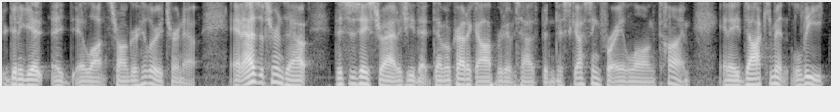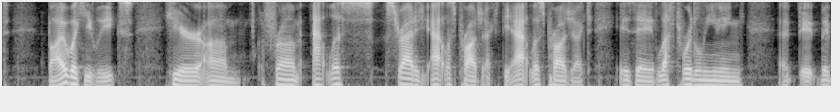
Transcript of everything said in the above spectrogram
you're going to get a, a, lot stronger Hillary turnout. And as it turns out, this is a strategy that Democratic operatives have been discussing for a long time. In a document leaked by WikiLeaks here um, from Atlas Strategy, Atlas Project. The Atlas Project is a leftward leaning, it, they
